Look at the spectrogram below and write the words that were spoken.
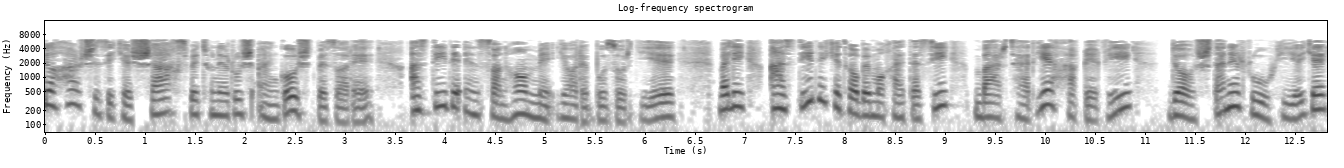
یا هر چیزی که شخص بتونه روش انگشت بذاره از دید انسانها معیار بزرگیه ولی از دید کتاب مقدسی برتری حقیقی داشتن روحیه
